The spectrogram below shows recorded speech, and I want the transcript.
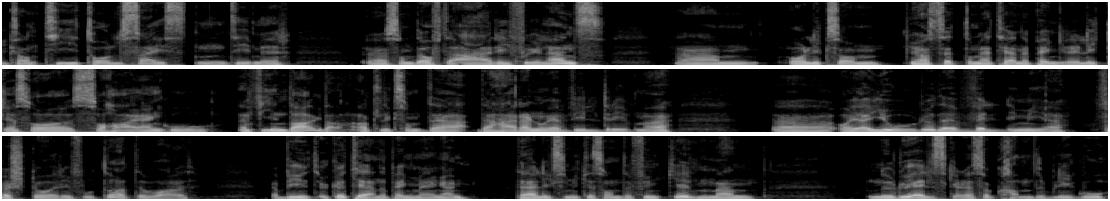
10-12-16 timer, uh, som det ofte er i frilans. Um, og liksom, uansett om jeg tjener penger eller ikke, så, så har jeg en god, en fin dag, da. At liksom det, det her er noe jeg vil drive med. Uh, og jeg gjorde jo det veldig mye første året i foto. at det var, Jeg begynte jo ikke å tjene penger med en gang. Det er liksom ikke sånn det funker. Men når du elsker det, så kan du bli god.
